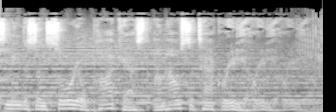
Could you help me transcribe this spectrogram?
Listening to Sensorial Podcast on House Attack Radio. We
